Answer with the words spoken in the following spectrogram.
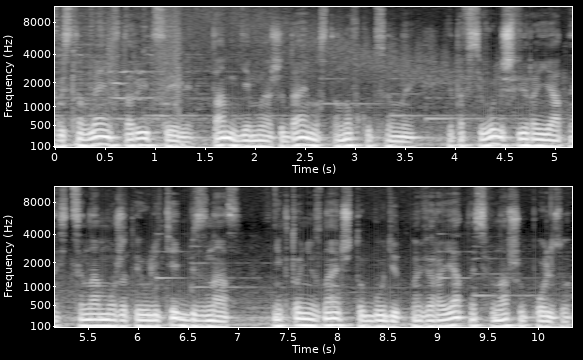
Выставляем вторые цели, там где мы ожидаем остановку цены. Это всего лишь вероятность, цена может и улететь без нас. Никто не знает, что будет, но вероятность в нашу пользу.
